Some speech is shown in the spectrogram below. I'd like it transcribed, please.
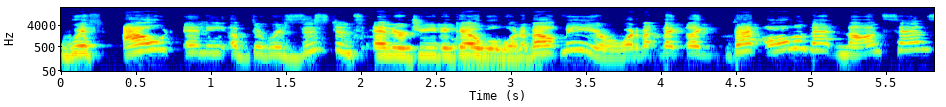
without any of the resistance energy to go, well, what about me? Or what about like like that all of that nonsense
